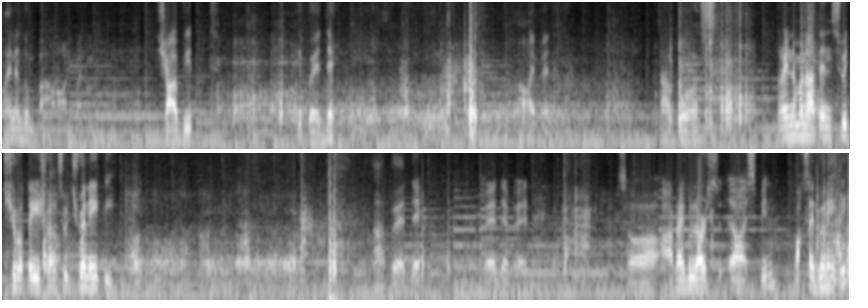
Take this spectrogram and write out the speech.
Okay, nandun pa. Okay pa naman. Shove it. Okay, pwede. Okay, pwede. Tapos, try naman natin switch rotation, switch 180. Ah, pwede. Pwede, pwede. So, ah, regular ah, spin, backside 180.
